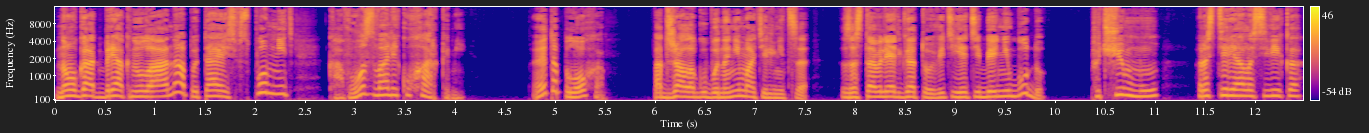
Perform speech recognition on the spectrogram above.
Наугад брякнула она, пытаясь вспомнить, кого звали кухарками. «Это плохо», — поджала губы нанимательница. «Заставлять готовить я тебя не буду». «Почему?» — растерялась Вика.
